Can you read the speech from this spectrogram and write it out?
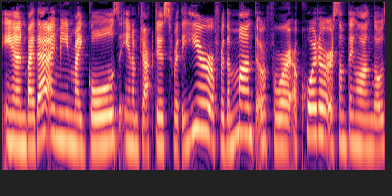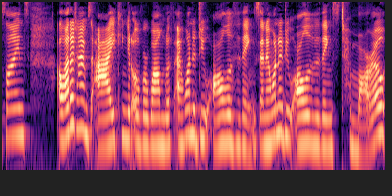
And by that, I mean my goals and objectives for the year or for the month or for a quarter or something along those lines a lot of times I can get overwhelmed with I want to do all of the things and I want to do all of the things tomorrow.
